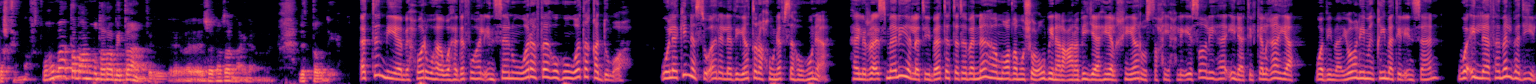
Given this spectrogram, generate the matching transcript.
ضخ النفط. وهما طبعا مترابطان في إذا نظرنا إلى للتوضيح. التنمية محورها وهدفها الإنسان ورفاهه وتقدمه. ولكن السؤال الذي يطرح نفسه هنا هل الرأسمالية التي باتت تتبناها معظم شعوبنا العربية هي الخيار الصحيح لإيصالها إلى تلك الغاية وبما يعلي من قيمة الإنسان؟ وإلا فما البديل؟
